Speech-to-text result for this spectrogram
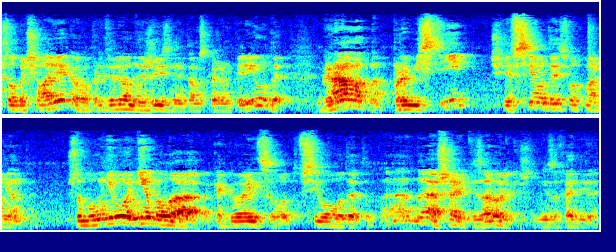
чтобы человека в определенные жизненные, там, скажем, периоды грамотно провести через все вот эти вот моменты. Чтобы у него не было, как говорится, вот всего вот этого, а, да, шарики за ролики, чтобы не заходили.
